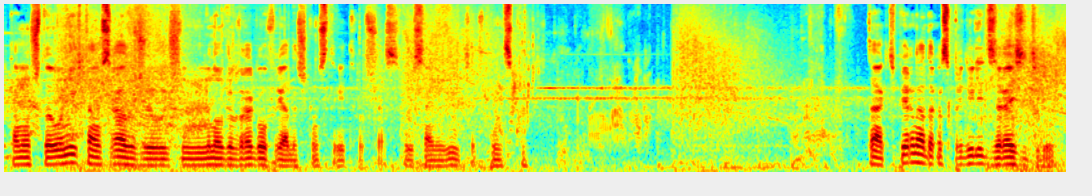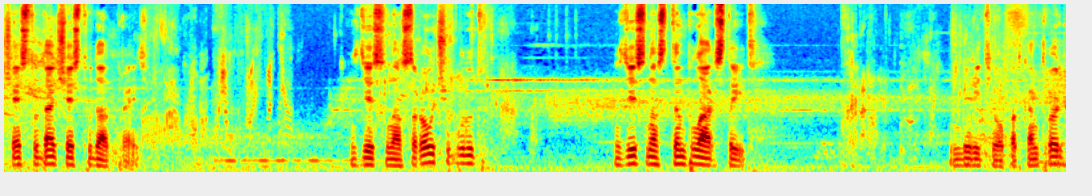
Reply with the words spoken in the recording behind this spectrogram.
Потому что у них там сразу же очень много врагов рядышком стоит. Вот сейчас вы сами видите, в принципе. Так, теперь надо распределить заразителей. Часть туда, часть туда отправить. Здесь у нас роучи будут. Здесь у нас темплар стоит. Берите его под контроль.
